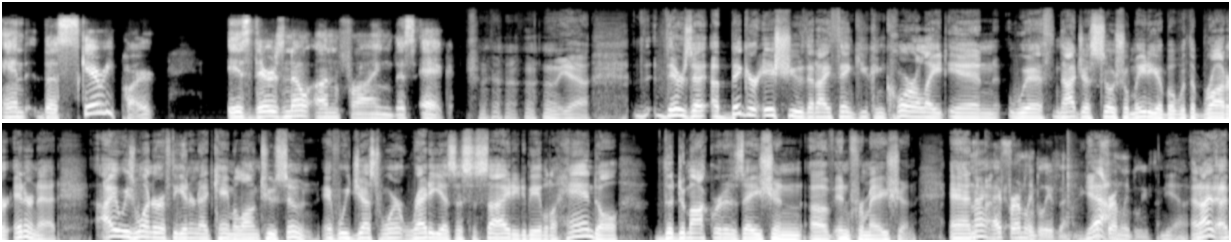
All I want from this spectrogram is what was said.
and the scary part is there's no unfrying this egg. yeah. There's a, a bigger issue that I think you can correlate in with not just social media, but with the broader internet. I always wonder if the internet came along too soon, if we just weren't ready as a society to be able to handle the democratization of information. And I, I firmly believe that. Yeah. I firmly believe that. yeah, and I, I,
